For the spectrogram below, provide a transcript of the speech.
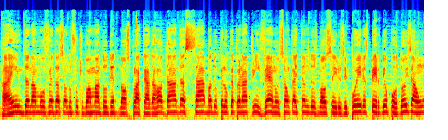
Ainda na movimentação do futebol amador dentro do nosso placar da rodada, sábado pelo Campeonato de Inverno, São Caetano dos Balseiros e Poeiras perdeu por 2 a 1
